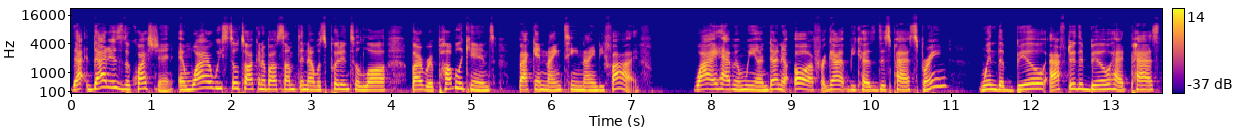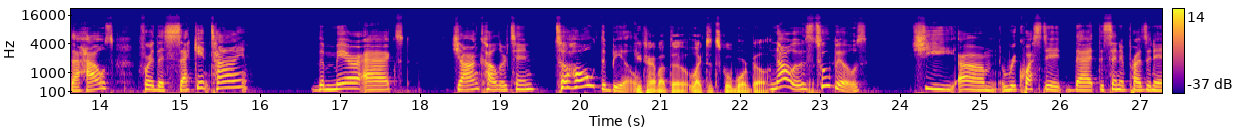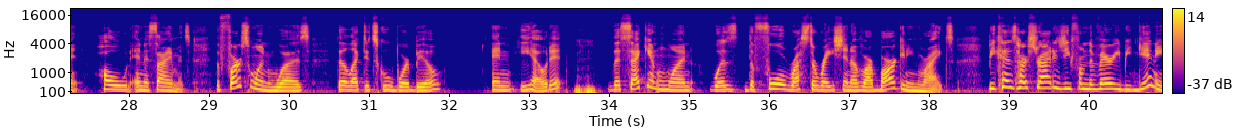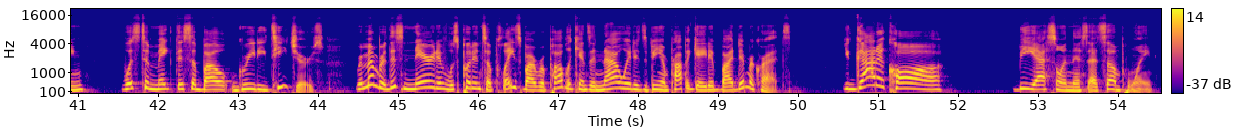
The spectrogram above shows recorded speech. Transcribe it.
That that is the question. And why are we still talking about something that was put into law by Republicans back in 1995? Why haven't we undone it? Oh, I forgot because this past spring, when the bill after the bill had passed the House for the second time, the mayor asked John Cullerton to hold the bill. You're talking about the elected school board bill? No, it was two bills. she um, requested that the Senate president hold in assignments. The first one was the elected school board bill, and he held it. The second one was the full restoration of our bargaining rights because her strategy from the very beginning was to make this about greedy teachers. Remember, this narrative was put into place by Republicans and now it is being propagated by Democrats. You got to call BS on this at some point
